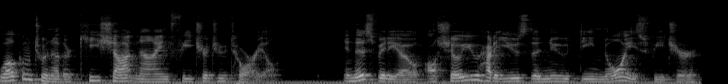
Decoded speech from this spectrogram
Welcome to another KeyShot 9 feature tutorial. In this video, I'll show you how to use the new denoise feature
